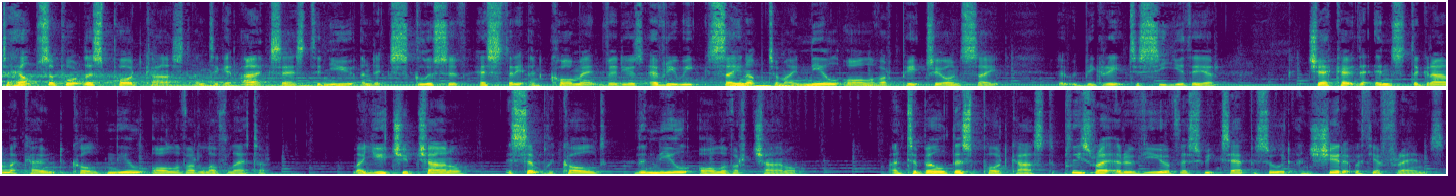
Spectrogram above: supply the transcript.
To help support this podcast and to get access to new and exclusive history and comment videos every week, sign up to my Neil Oliver Patreon site. It would be great to see you there. Check out the Instagram account called Neil Oliver Love Letter. My YouTube channel is simply called The Neil Oliver Channel. And to build this podcast, please write a review of this week's episode and share it with your friends.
